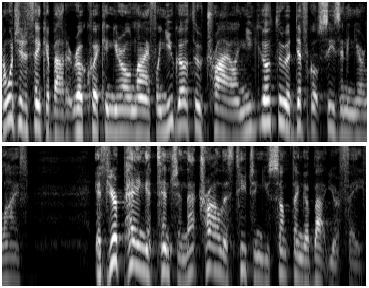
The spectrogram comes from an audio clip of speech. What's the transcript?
I want you to think about it real quick in your own life. When you go through trial and you go through a difficult season in your life, if you're paying attention, that trial is teaching you something about your faith.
